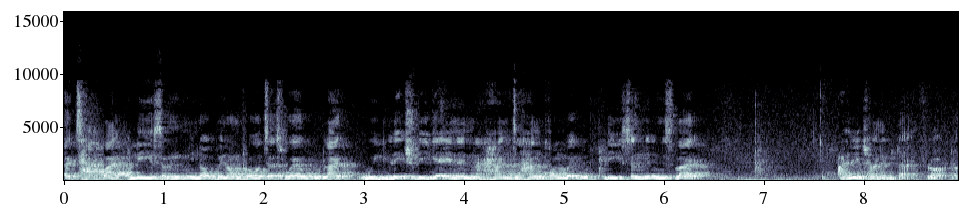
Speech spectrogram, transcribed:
attacked by police, and you know, been on protests where like we literally getting in hand to hand combat with police, and, and it's like I ain't trying to do that in Florida.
